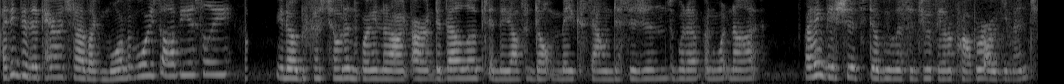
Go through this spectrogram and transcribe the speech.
I think that the parents should have like more of a voice, obviously. You know, because children's brains aren't, aren't developed and they often don't make sound decisions whatever, and whatnot. I think they should still be listened to if they have a proper argument.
